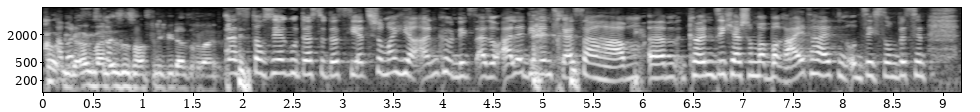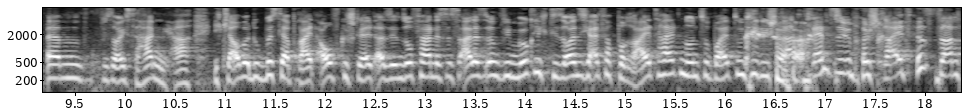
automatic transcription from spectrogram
gucken, irgendwann ist, doch, ist, es hoffentlich wieder soweit. Das ist doch sehr gut, dass du das jetzt schon mal hier ankündigst. Also alle, die Interesse haben, ähm, können sich ja schon mal bereithalten und sich so ein bisschen, ähm, wie soll ich sagen, ja, ich glaube, du bist ja breit aufgestellt. Also insofern ist es alles irgendwie möglich. Die sollen sich einfach bereithalten und sobald du hier die Stadtgrenze überschreitest, dann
